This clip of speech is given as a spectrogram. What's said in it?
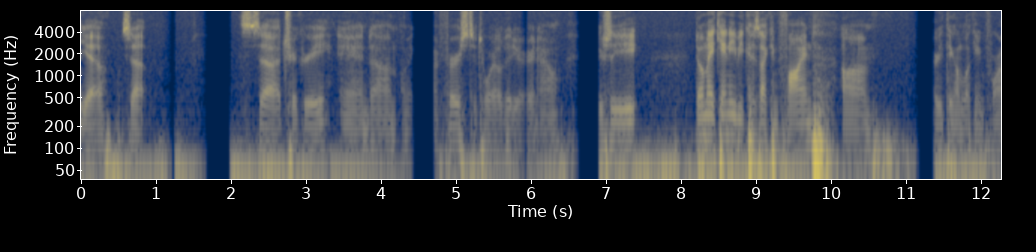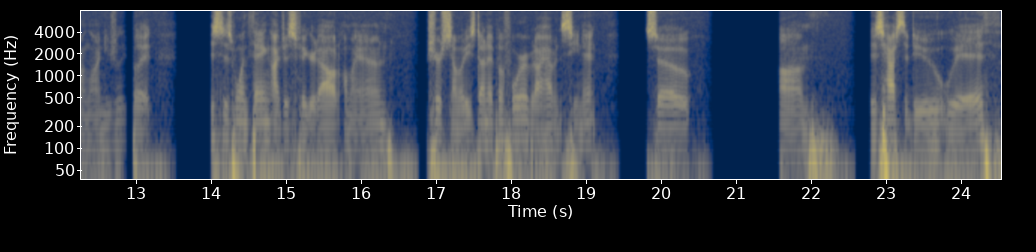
Yo, what's up? This is uh, Trikeri, and um, I'm making my first tutorial video right now. Usually, don't make any because I can find um, everything I'm looking for online usually, but this is one thing I just figured out on my own. I'm sure somebody's done it before, but I haven't seen it. So, um, this has to do with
